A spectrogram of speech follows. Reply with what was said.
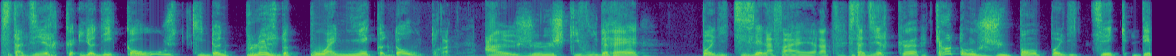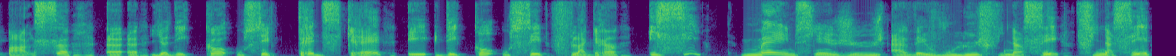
C'est-à-dire qu'il y a des causes qui donnent plus de poignées que d'autres à un juge qui voudrait politiser l'affaire. C'est-à-dire que quand ton jupon politique dépasse, euh, euh, il y a des cas où c'est très discret et des cas où c'est flagrant. Ici, même si un juge avait voulu financer, financer,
